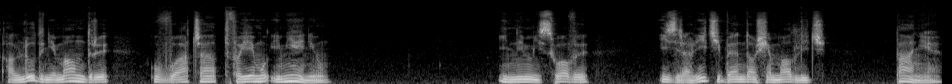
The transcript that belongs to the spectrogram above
a lud niemądry uwłacza Twojemu imieniu. Innymi słowy, Izraelici będą się modlić, Panie,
